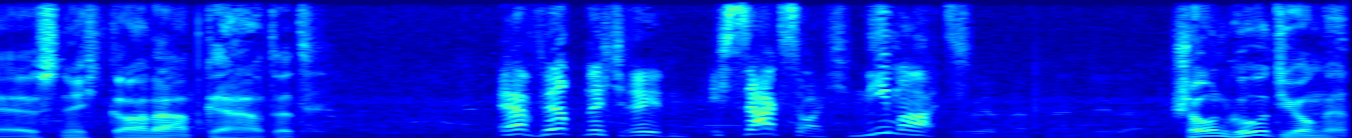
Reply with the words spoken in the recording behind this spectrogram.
Er ist nicht gerade abgehärtet. Er wird nicht reden. Ich sag's euch. Niemals. Schon gut, Junge.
